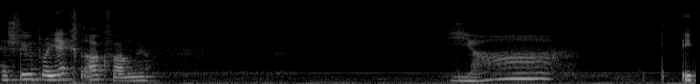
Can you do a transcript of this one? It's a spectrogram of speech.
Hast du viele Projekte angefangen? ja, ich,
